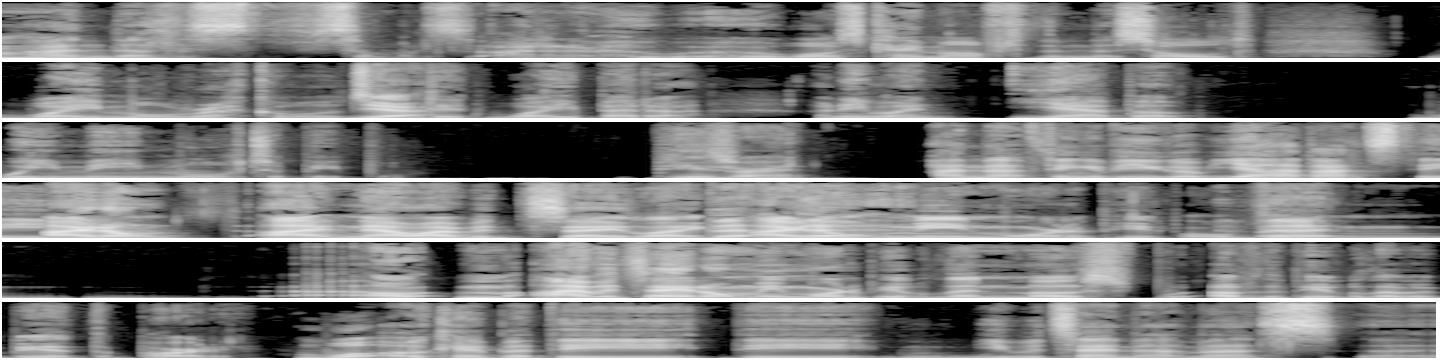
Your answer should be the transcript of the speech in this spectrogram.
Mhm. and that's someone's I don't know who who it was came after them that sold way more records Yeah. and did way better, and he went, yeah, but we mean more to people, He's right. And that thing of you go, yeah, that's the I don't. I now I would say like The- I the- don't mean more to people the- than. I'll- I would say I don't mean more to people than most of the people that would be at the party. Well, okay, but the the you would say that that's uh,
